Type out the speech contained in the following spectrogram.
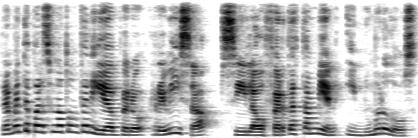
realmente parece una tontería, pero revisa si la oferta está bien y número dos,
